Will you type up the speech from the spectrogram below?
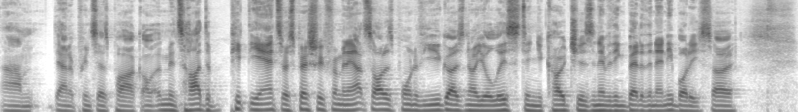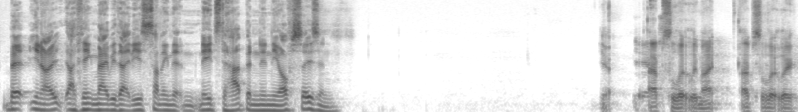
um, down at Princess Park. I mean, it's hard to pick the answer, especially from an outsider's point of view. You guys know your list and your coaches and everything better than anybody. So, but you know, I think maybe that is something that needs to happen in the off season. Yeah, absolutely, mate. Absolutely.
